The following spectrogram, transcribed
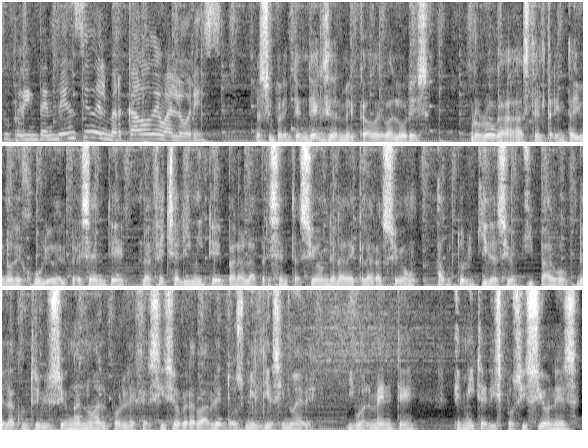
Superintendencia del Mercado de Valores. La Superintendencia del Mercado de Valores prorroga hasta el 31 de julio del presente la fecha límite para la presentación de la declaración, autoliquidación y pago de la contribución anual por el ejercicio grabable 2019. Igualmente, emite disposiciones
